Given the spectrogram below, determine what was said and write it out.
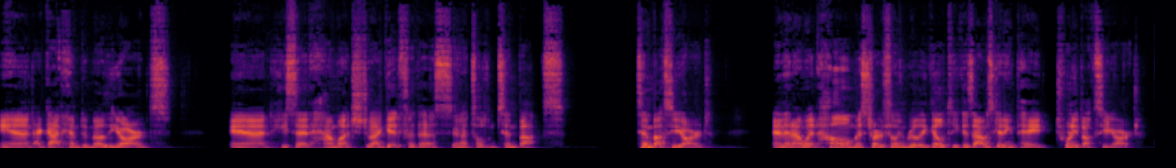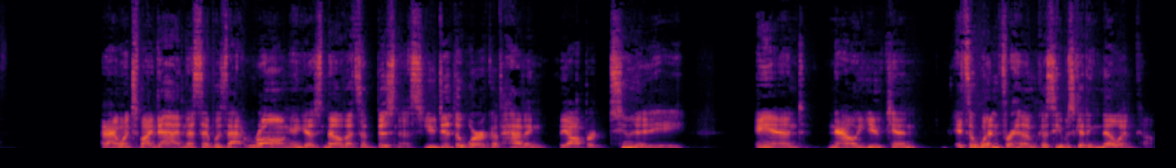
and I got him to mow the yards. And he said, How much do I get for this? And I told him 10 bucks, 10 bucks a yard. And then I went home and started feeling really guilty because I was getting paid 20 bucks a yard. And I went to my dad and I said, Was that wrong? And he goes, No, that's a business. You did the work of having the opportunity, and now you can, it's a win for him because he was getting no income.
